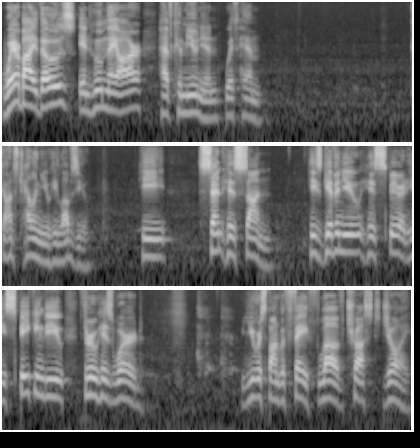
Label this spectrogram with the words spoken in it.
whereby those in whom they are have communion with Him. God's telling you He loves you. He sent His Son. He's given you His Spirit. He's speaking to you through His Word. You respond with faith, love, trust, joy.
